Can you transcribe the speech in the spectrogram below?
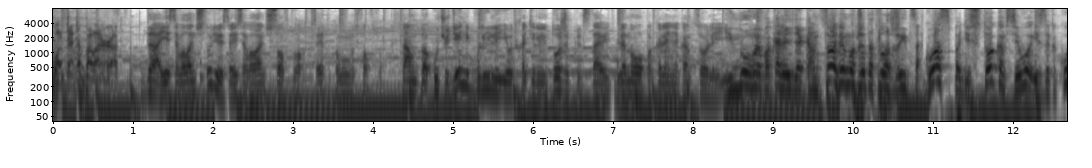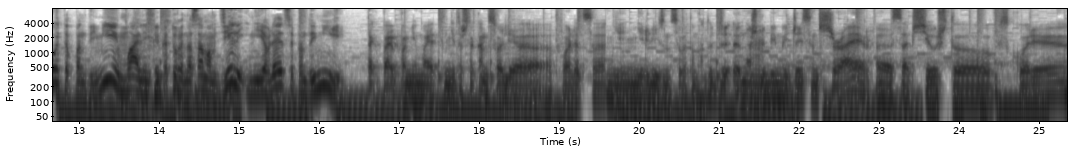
Вот это поворот! Да, есть Avalanche Studios, а есть Avalanche Softworks. А это, по-моему, Softworks. Там туда кучу денег влили, и вот хотели тоже представить для нового поколения консолей. И новое поколение консолей может отложиться. Господи, столько всего из-за какой-то пандемии маленькой, которая на самом деле и не является пандемией. Так, помимо этого, не то, что консоли э, отвалятся, не, не релизнутся в этом году, Дж, mm. наш любимый Джейсон Шрайер э, сообщил, что вскоре,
